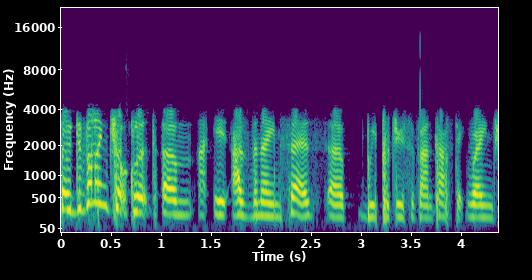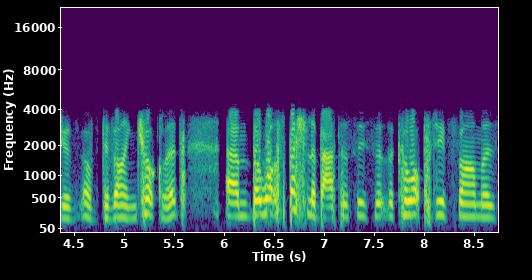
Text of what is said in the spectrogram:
So Divine Chocolate, um, as the name says, uh, we produce a fantastic range of, of divine chocolate. Um, but what's special about us is that the cooperative farmers,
